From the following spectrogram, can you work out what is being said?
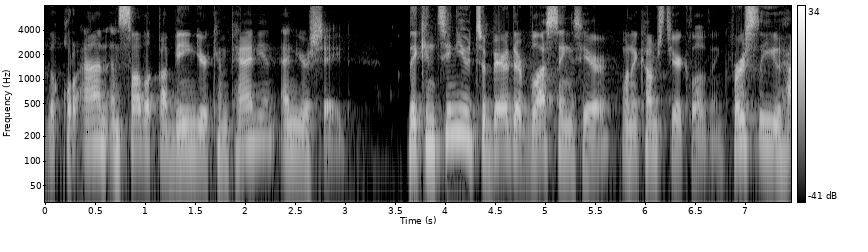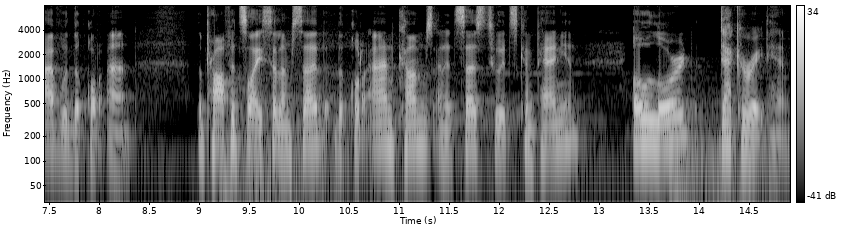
the Quran and Sadaqah being your companion and your shade. They continue to bear their blessings here when it comes to your clothing. Firstly, you have with the Quran. The Prophet ﷺ said, The Quran comes and it says to its companion, O Lord, decorate him.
